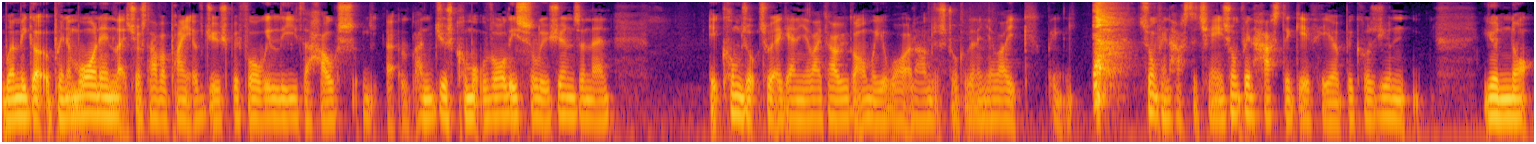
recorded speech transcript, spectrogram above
when we got up in the morning, let's just have a pint of juice before we leave the house uh, and just come up with all these solutions. And then it comes up to it again, and you're like, How have you got on with your water? I'm just struggling. And you're like, Something has to change, something has to give here because you're, you're not.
